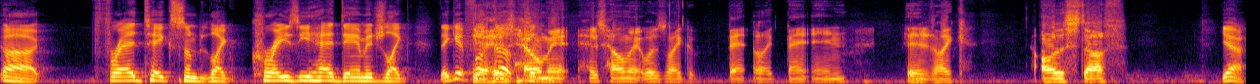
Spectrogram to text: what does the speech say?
uh Fred takes some like crazy head damage like they get Yeah, fucked his up. but- helmet, his helmet was like bent, like bent in, it like all this stuff. Yeah,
